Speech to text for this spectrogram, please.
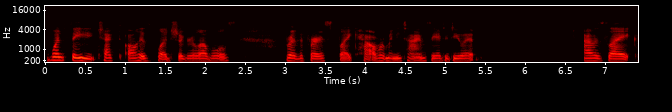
once they checked all his blood sugar levels for the first, like, however many times they had to do it, I was like,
